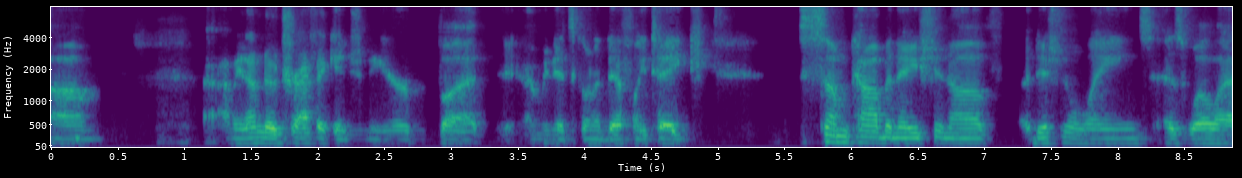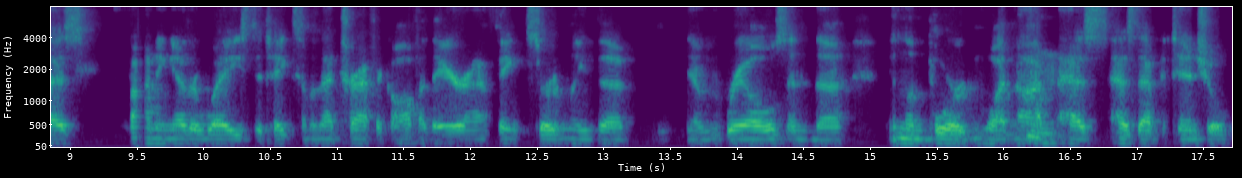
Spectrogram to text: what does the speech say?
um, i mean i'm no traffic engineer but i mean it's going to definitely take some combination of additional lanes as well as finding other ways to take some of that traffic off of there and i think certainly the you know, rails and the inland port and whatnot mm. has has that potential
